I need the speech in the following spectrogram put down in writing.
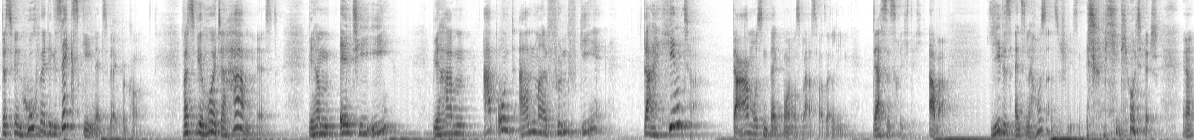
dass wir ein hochwertiges 6G-Netzwerk bekommen. Was wir heute haben ist, wir haben LTE, wir haben ab und an mal 5G, dahinter, da muss ein Backbone aus Glasfaser liegen. Das ist richtig. Aber jedes einzelne Haus anzuschließen, ist völlig idiotisch. Ja,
